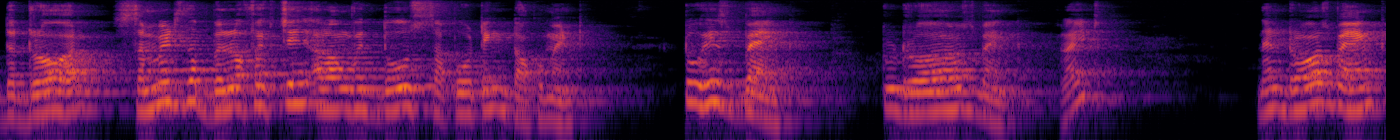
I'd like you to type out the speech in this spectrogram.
the drawer submits the bill of exchange along with those supporting document to his bank to drawer's bank right? Then drawer's bank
